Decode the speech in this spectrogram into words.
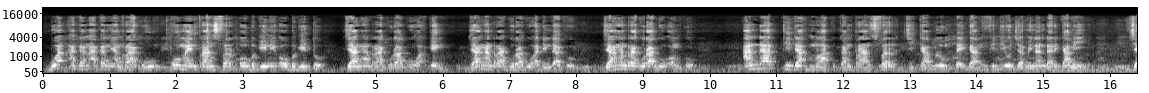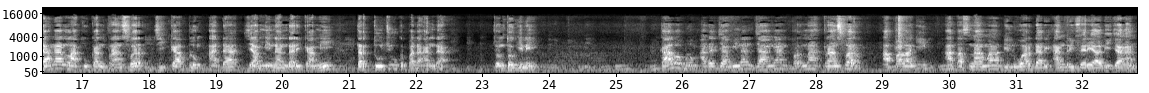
Buat agan-agan yang ragu oh main transfer oh begini oh begitu. Jangan ragu-ragu wak geng. Jangan ragu-ragu adindaku. Jangan ragu-ragu omku. Anda tidak melakukan transfer jika belum pegang video jaminan dari kami. Jangan lakukan transfer jika belum ada jaminan dari kami tertuju kepada Anda. Contoh gini, kalau belum ada jaminan jangan pernah transfer, apalagi atas nama di luar dari Andri Ferialdi, jangan.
